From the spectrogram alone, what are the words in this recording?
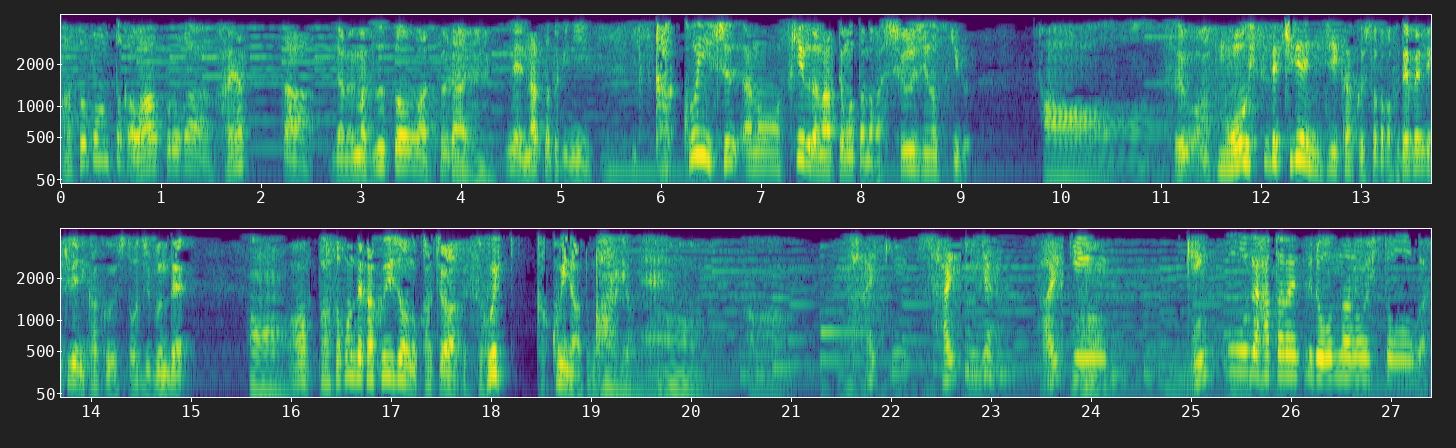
パソコンとかワープロが流行っったじゃない、まあずっと、まあそれがね、なった時に、かっこいいしゅ、あの、スキルだなって思ったのが習字のスキル。ああ。す毛筆で綺麗に字書く人とか筆ペンで綺麗に書く人、自分で。うん。あパソコンで書く以上の価値はあって、すごいかっこいいなと思って。あるよね。最近、最近じゃない最近、銀行で働いてる女の人がさ、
